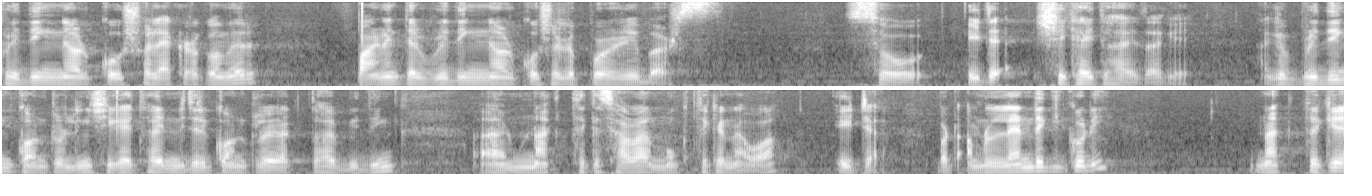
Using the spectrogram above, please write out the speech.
ব্রিদিং নেওয়ার কৌশল এক রকমের পানিতে ব্রিদিং নেওয়ার কৌশলটা পুরো রিভার্স। সো এটা শেখাইতে হয় তাকে। আগে ব্রিদিং কন্ট্রোলিং শেখাইতে হয়, নিজের কন্ট্রোলে রাখতে হয় ব্রিদিং নাক থেকে ছাড়া মুখ থেকে নেওয়া, এইটা। বাট আমরা ল্যান্ডে কী করি? নাক থেকে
